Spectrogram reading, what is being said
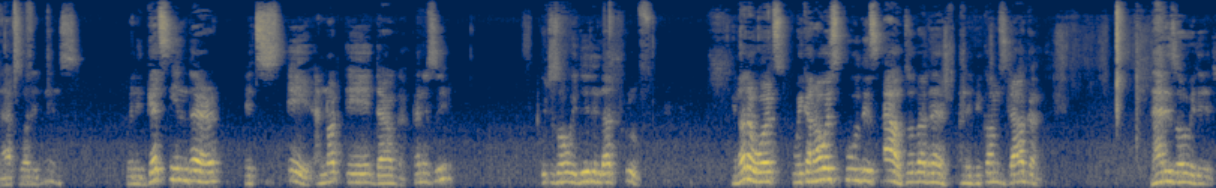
that's what it means. When it gets in there, it's A and not A dagger. Can you see? Which is what we did in that proof. In other words, we can always pull this out over there and it becomes dagger. That is what we did.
